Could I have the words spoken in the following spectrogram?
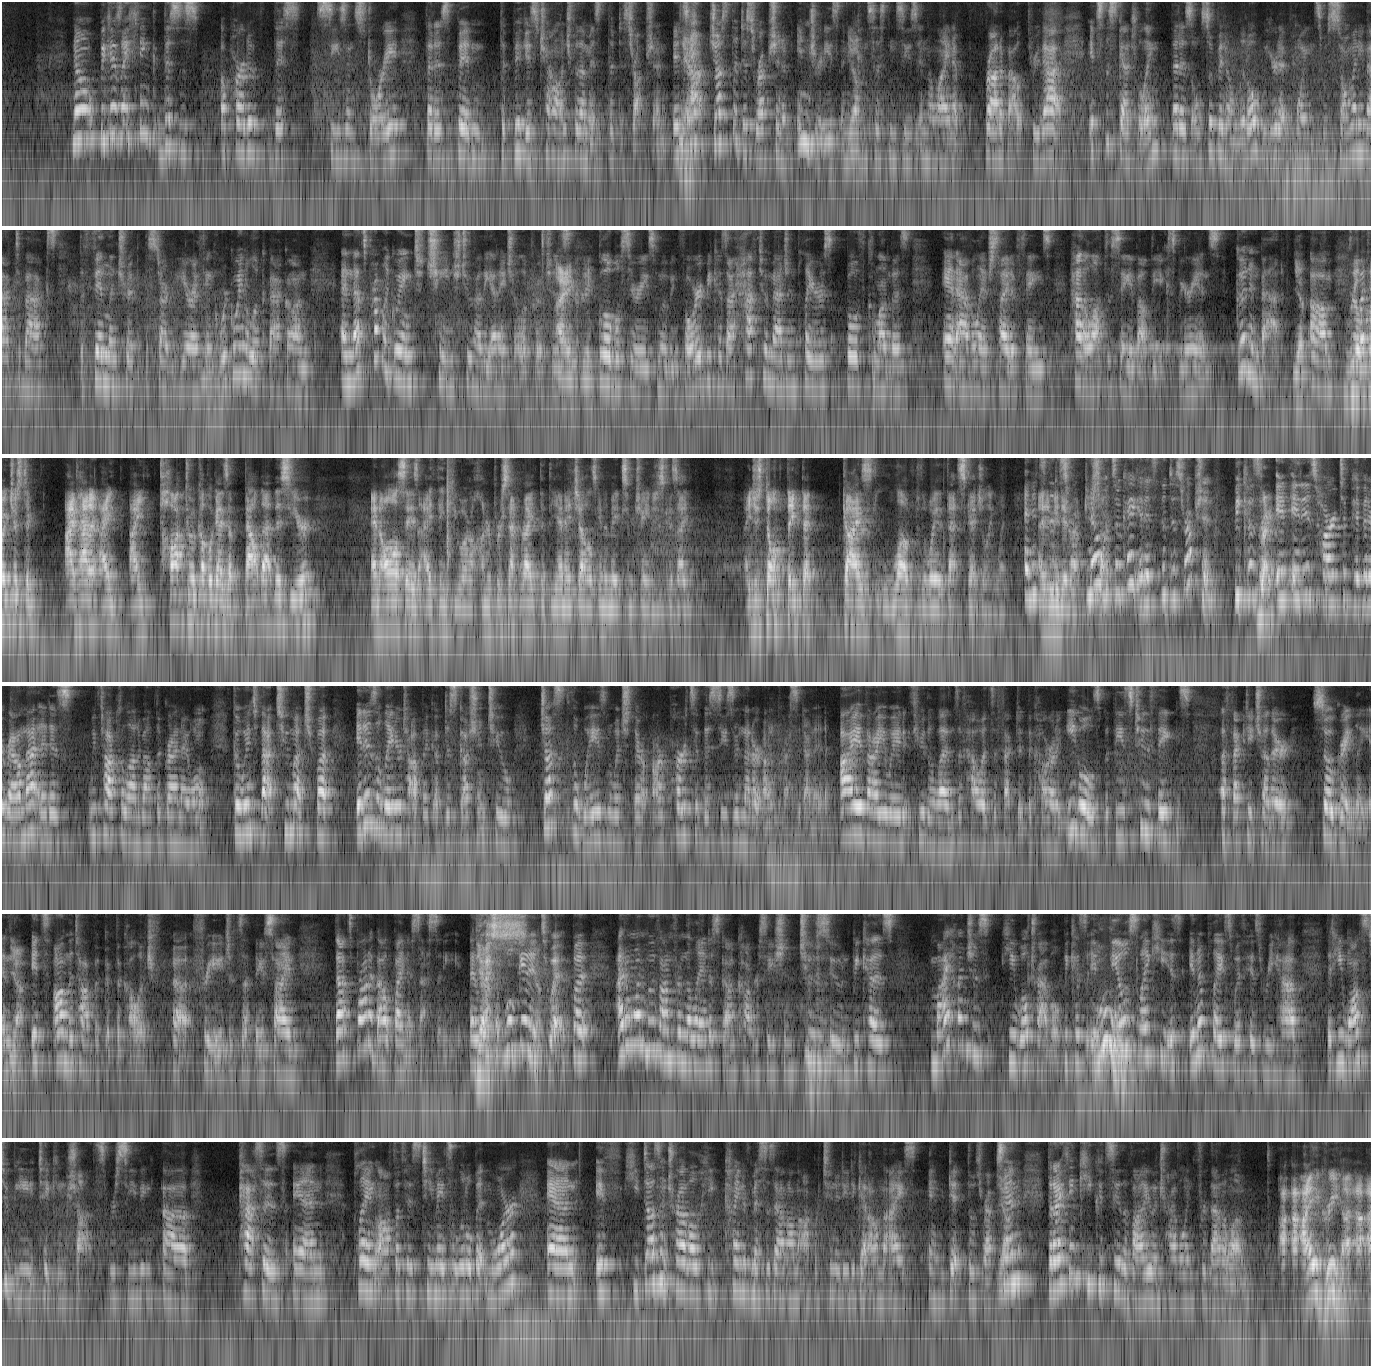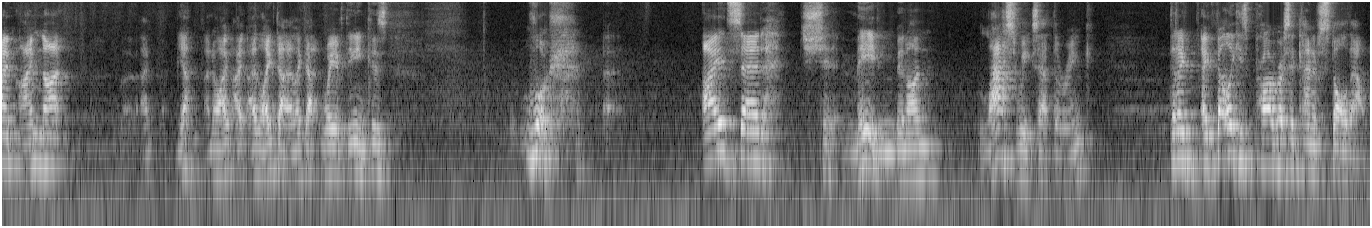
No, because I think this is a part of this season story that has been the biggest challenge for them is the disruption. It's Yeah. not just the disruption of injuries and Yep. inconsistencies in the lineup brought about through that. It's the scheduling that has also been a little weird at points with so many back-to-backs. The Finland trip at the start of the year, I think Mm-hmm. we're going to look back on and that's probably going to change to how the NHL approaches I agree. global series moving forward because I have to imagine players, both Columbus and Avalanche side of things, had a lot to say about the experience, good and bad. Yep. Um, Real quick, just to, I've had it. I I talked to a couple guys about that this year, and all I'll say is I think you are 100 percent right that the NHL is going to make some changes because I, I just don't think that guys loved the way that that scheduling went. And it's the didn't mean to you. no, sorry. it's okay. And it's the disruption because Right. it, it is hard to pivot around that. And it is. We've talked a lot about the grind. I won't go into that too much, but it is a later topic of discussion too. Just the ways in which there are parts of this season that are unprecedented. I evaluate it through the lens of how it's affected the Colorado Eagles, but these two things affect each other so greatly. And Yeah. it's on the topic of the college uh, free agents that they've signed. That's brought about by necessity. And Yes. we'll, we'll get Yeah. into it. But I don't want to move on from the Landeskog conversation too Mm-hmm. soon because my hunch is he will travel because it Ooh. feels like he is in a place with his rehab that he wants to be taking shots, receiving uh, passes, and playing off of his teammates a little bit more. And if he doesn't travel, he kind of misses out on the opportunity to get on the ice and get those reps Yeah. in. That I think he could see the value in traveling for that alone. I, I agree. I, I, I'm I'm not. I, Yeah, I know. I, I, I like that. I like that way of thinking because, look, I had said, shit, it may have even been on last week's at the rink that I, I felt like his progress had kind of stalled out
